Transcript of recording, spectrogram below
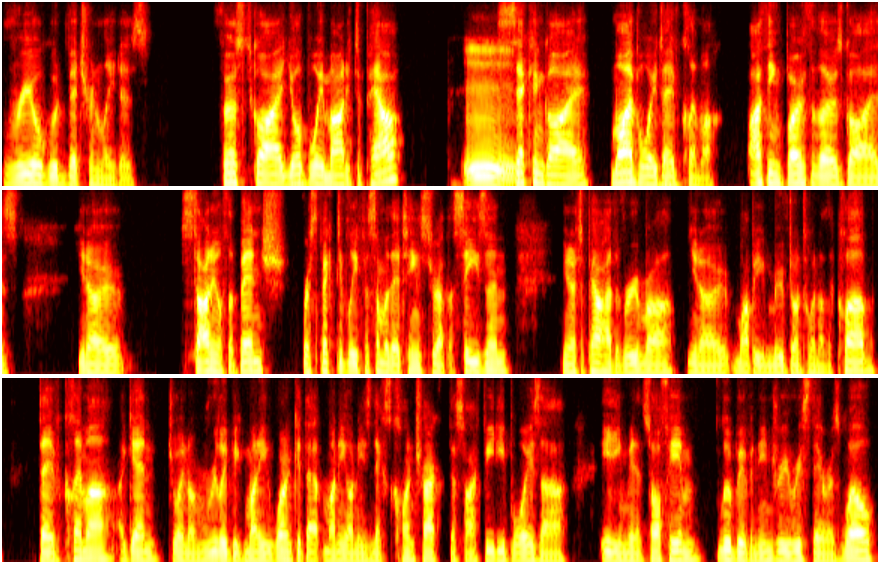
real good veteran leaders. First guy, your boy Marty Taupau. Mm. Second guy, my boy Dave Klemmer. I think both of those guys, you know, starting off the bench respectively for some of their teams throughout the season. You know, Taupau had the rumor, you know, might be moved on to another club. Dave Klemmer, again, joined on really big money, won't get that money on his next contract. The Saifiti boys are eating minutes off him, a little bit of an injury risk there as well.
